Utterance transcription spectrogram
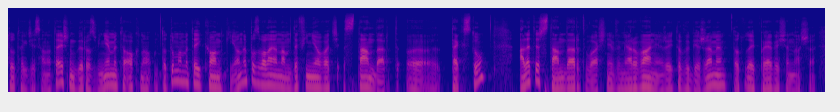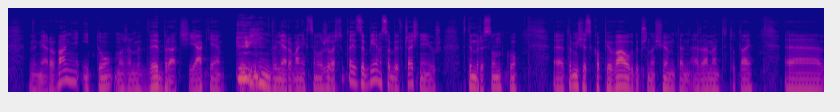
Tutaj, gdzie jest Annotation, gdy rozwiniemy to okno, to tu mamy te ikonki. One pozwalają nam definiować standard e, tekstu, ale też standard właśnie wymiarowania. Jeżeli to wybierzemy, to tutaj pojawia się nasze wymiarowanie i tu możemy wybrać, jakie wymiarowanie chcemy używać. Tutaj zrobiłem sobie wcześniej już w tym rysunku, e, to mi się skopiowało, gdy przenosiłem ten element tutaj, e,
